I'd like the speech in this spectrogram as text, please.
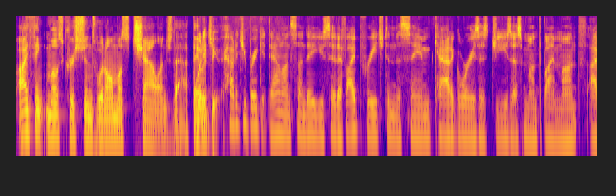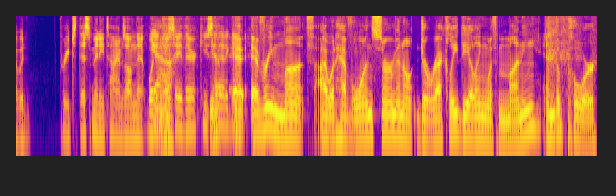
I think most Christians would almost challenge that. They what would did you, how did you break it down on Sunday? You said if I preached in the same categories as Jesus month by month, I would preach this many times on that. What did you say there? Can you say that again? e- every month I would have one sermon on directly dealing with money and the poor,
